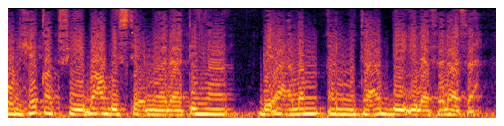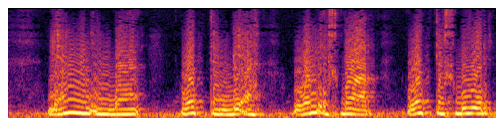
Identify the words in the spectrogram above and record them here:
ألحقت في بعض استعمالاتها بأعلم المتعدي إلى ثلاثة لأن الإنباء والتنبئة والإخبار والتخبير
